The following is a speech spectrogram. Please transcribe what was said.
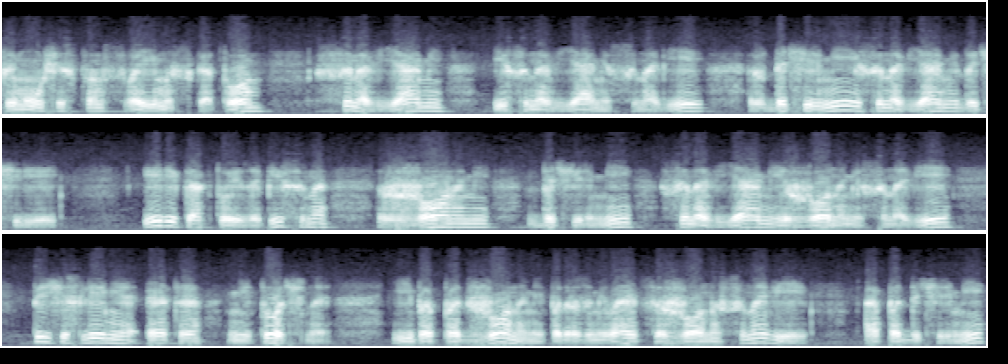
с имуществом своим и скотом, с сыновьями и сыновьями сыновей, с дочерьми и сыновьями дочерей, или, как то и записано, с женами, дочерьми, сыновьями и женами сыновей, перечисление это неточное, ибо под женами подразумеваются жены сыновей, а под дочерьми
